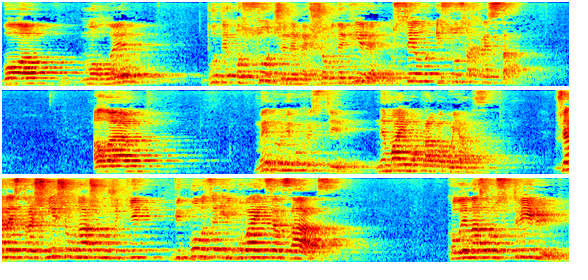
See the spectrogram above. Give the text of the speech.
Бо могли бути осудженими, що вони вірять у силу Ісуса Христа. Але ми, дорогі у Христі, не маємо права боятися. Вже найстрашніше у нашому житті відбулося і відбувається зараз. Коли нас розстрілюють,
